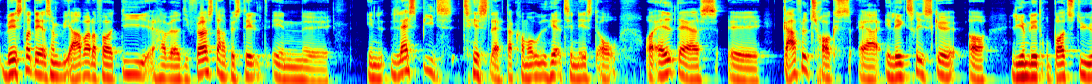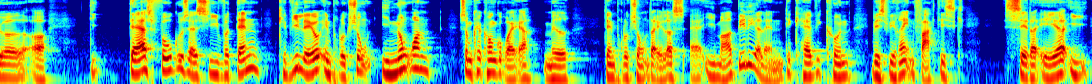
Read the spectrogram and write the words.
Vestre der, som vi arbejder for, de har været de første, der har bestilt en, øh, en lastbils Tesla, der kommer ud her til næste år. Og alle deres øh, gaffeltrucks er elektriske og lige om lidt robotstyret. Og de, deres fokus er at sige, hvordan kan vi lave en produktion i Norden, som kan konkurrere med den produktion, der ellers er i meget billigere lande. Det kan vi kun, hvis vi rent faktisk sætter ære i,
